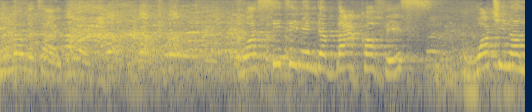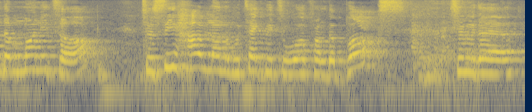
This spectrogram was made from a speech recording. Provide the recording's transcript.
you know the type, yeah, was sitting in the back office, watching on the monitor to see how long it would take me to walk from the box to the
